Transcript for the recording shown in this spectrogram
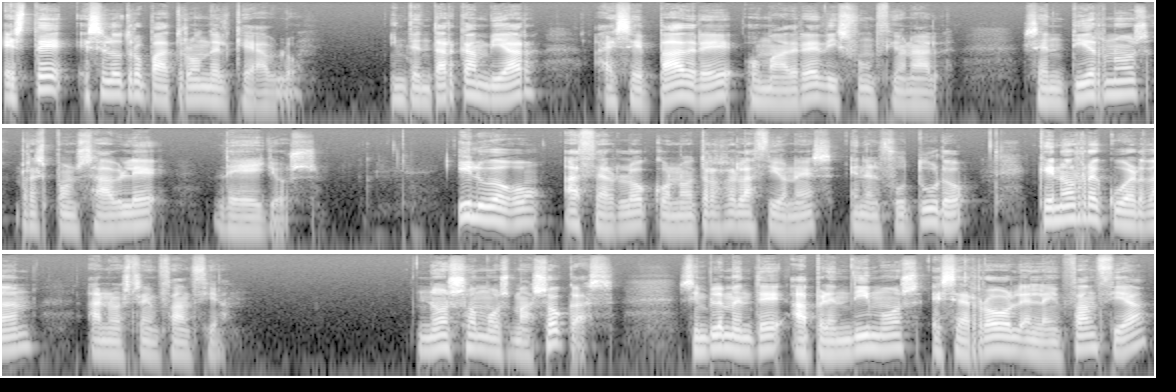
Este es el otro patrón del que hablo. Intentar cambiar a ese padre o madre disfuncional, sentirnos responsable de ellos. Y luego hacerlo con otras relaciones en el futuro que nos recuerdan a nuestra infancia. No somos masocas, simplemente aprendimos ese rol en la infancia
